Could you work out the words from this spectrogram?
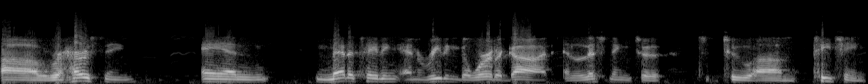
uh, rehearsing and meditating and reading the Word of God and listening to to um, teaching.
